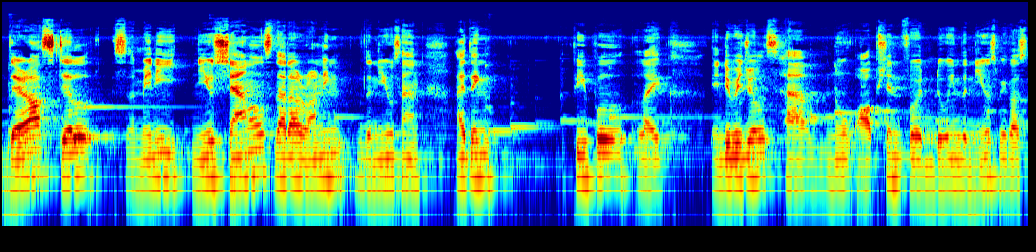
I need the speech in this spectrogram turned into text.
there are still so many news channels that are running the news. And i think people like individuals have no option for doing the news because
